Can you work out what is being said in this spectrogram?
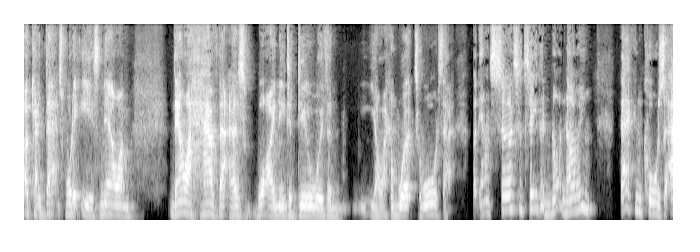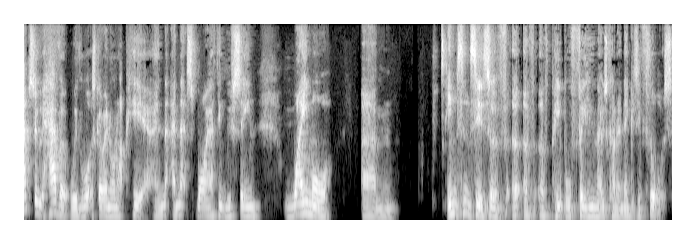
okay that's what it is. Now i'm now i have that as what i need to deal with and you know i can work towards that but the uncertainty the not knowing that can cause absolute havoc with what's going on up here. And, and that's why I think we've seen way more um, instances of, of, of people feeling those kind of negative thoughts.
